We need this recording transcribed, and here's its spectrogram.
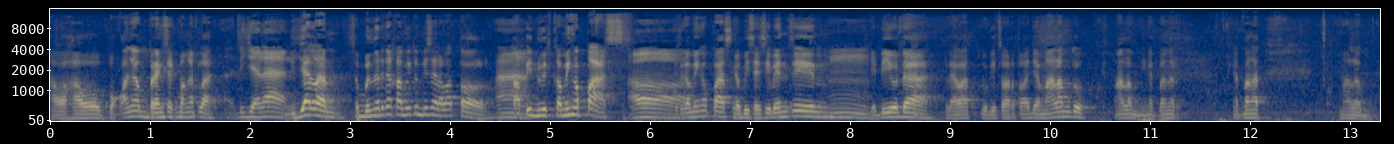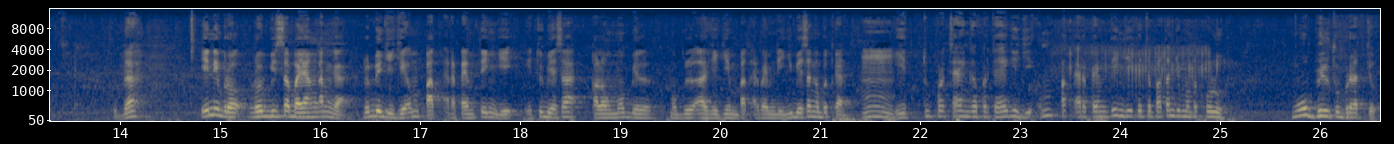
Hawa-hawa pokoknya brengsek banget lah. Di jalan. Di jalan, sebenarnya kami tuh bisa lewat tol, Ah. tapi duit kami ngepas. Oh. Duit kami ngepas, nggak bisa isi bensin. Hmm. Jadi udah lewat Bukit Soeharto aja malam tuh, malam ingat banget, ingat banget, malam. Sudah, ini bro, lu bisa bayangkan nggak? Lu di gigi 4 RPM tinggi, itu biasa kalau mobil mobil ah, gigi 4 RPM tinggi biasa ngebut kan? Hmm. Itu percaya nggak percaya gigi 4 RPM tinggi kecepatan cuma 40. Mobil tuh berat cuy.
